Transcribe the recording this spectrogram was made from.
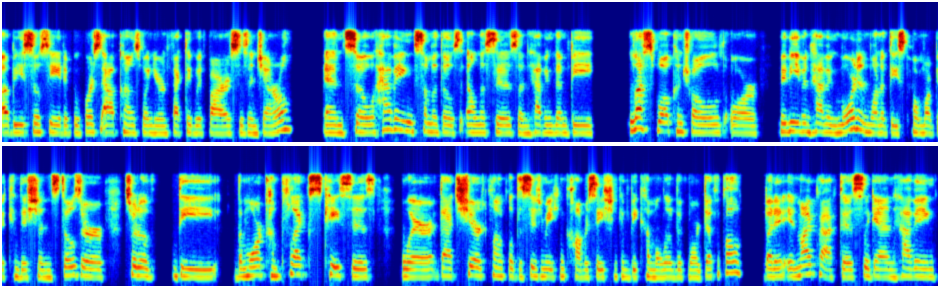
uh, be associated with worse outcomes when you're infected with viruses in general. And so having some of those illnesses and having them be less well controlled or maybe even having more than one of these comorbid conditions, those are sort of the the more complex cases where that shared clinical decision making conversation can become a little bit more difficult but in my practice again having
